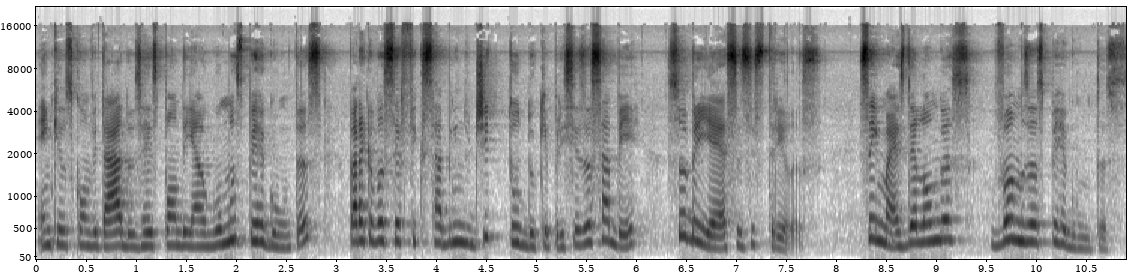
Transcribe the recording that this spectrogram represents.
em que os convidados respondem algumas perguntas para que você fique sabendo de tudo o que precisa saber sobre essas estrelas. Sem mais delongas, vamos às perguntas.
